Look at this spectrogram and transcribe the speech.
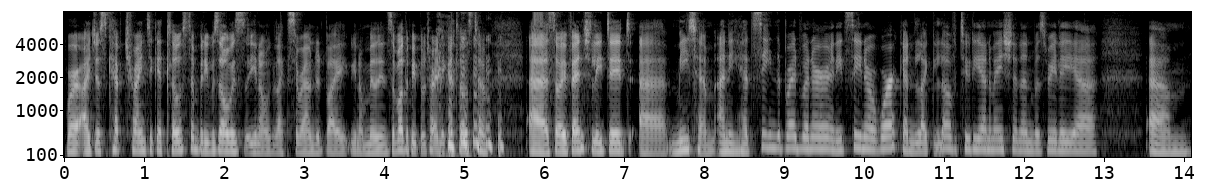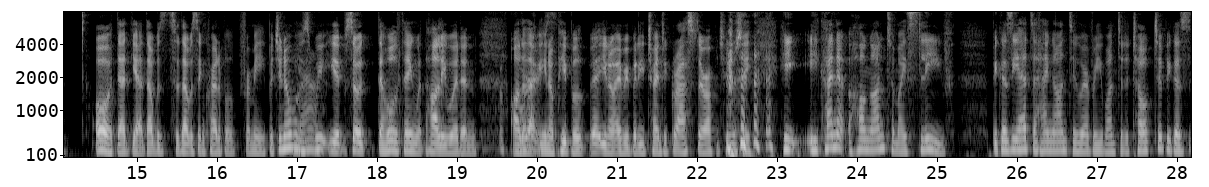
where I just kept trying to get close to him, but he was always, you know, like surrounded by, you know, millions of other people trying to get close to him. Uh, so I eventually did uh, meet him and he had seen the breadwinner and he'd seen her work and like loved 2D animation and was really, uh, um, Oh, that yeah, that was so that was incredible for me. But you know what yeah. was weird? Yeah, so the whole thing with Hollywood and of all of that, you know, people, uh, you know, everybody trying to grasp their opportunity. he he kind of hung on to my sleeve because he had to hang on to whoever he wanted to talk to because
